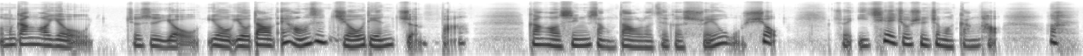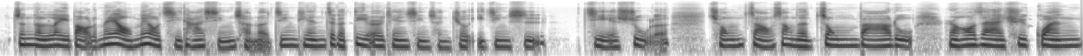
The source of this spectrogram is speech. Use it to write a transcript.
我们刚好有，就是有有有到，哎，好像是九点整吧，刚好欣赏到了这个水舞秀，所以一切就是这么刚好啊！真的累爆了，没有没有其他行程了。今天这个第二天行程就已经是。结束了，从早上的中巴路，然后再去观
